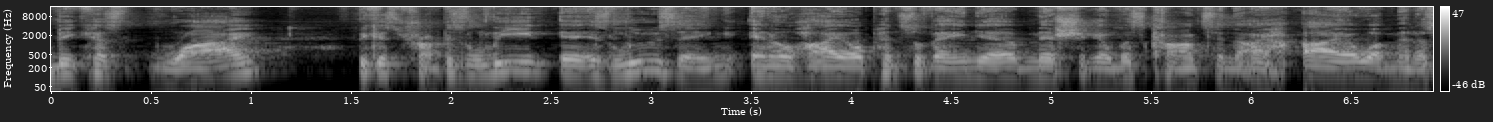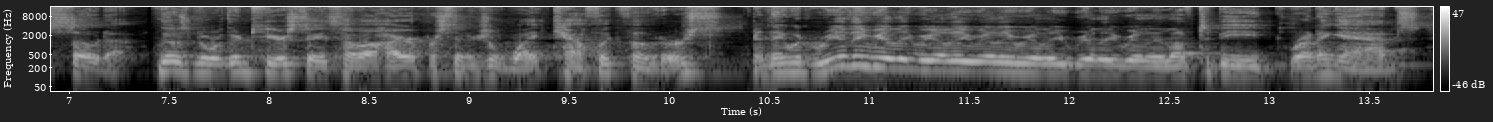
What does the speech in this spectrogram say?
because why? Because Trump is lead is losing in Ohio, Pennsylvania, Michigan, Wisconsin, Iowa, Minnesota. Those northern tier states have a higher percentage of white Catholic voters, and they would really, really, really, really, really, really, really love to be running ads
